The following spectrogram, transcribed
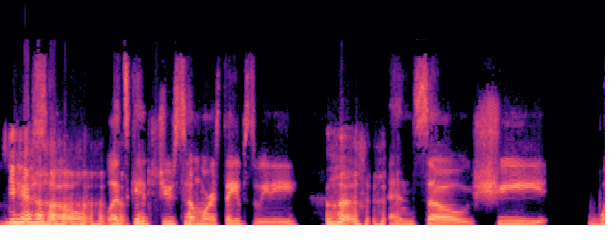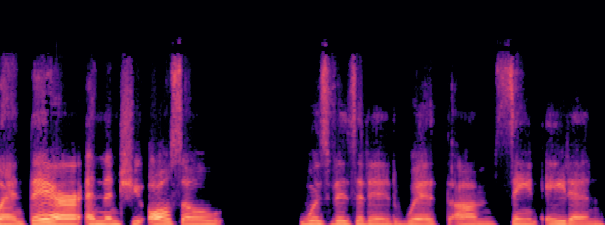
Yeah. So let's get you somewhere safe, sweetie. And so she went there and then she also was visited with um Saint Aidan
